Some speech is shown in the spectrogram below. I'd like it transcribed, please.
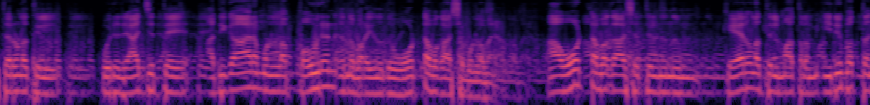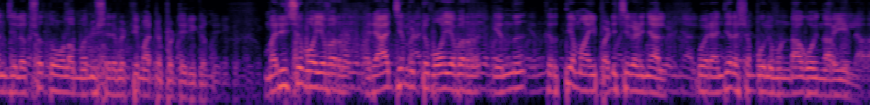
ഇത്തരുണത്തിൽ ഒരു രാജ്യത്തെ അധികാരമുള്ള പൗരൻ എന്ന് പറയുന്നത് വോട്ടവകാശമുള്ളവനാണ്. ആ വോട്ടവകാശത്തിൽ നിന്നും കേരളത്തിൽ മാത്രം ഇരുപത്തഞ്ച് ലക്ഷത്തോളം മനുഷ്യരെ വെട്ടിമാറ്റപ്പെട്ടിരിക്കുന്നു. മരിച്ചുപോയവർ രാജ്യം വിട്ടുപോയവർ എന്ന് കൃത്യമായി പഠിച്ചു കഴിഞ്ഞാൽ ഒരു അഞ്ചു ലക്ഷം പോലും ഉണ്ടാകുമോ എന്നറിയില്ല.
